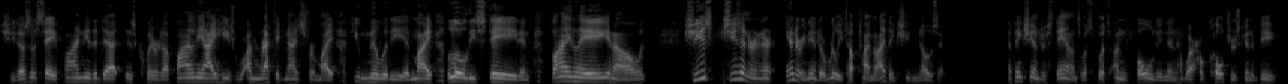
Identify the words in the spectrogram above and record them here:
She doesn't say, finally the debt is cleared up. Finally I, he's, I'm recognized for my humility and my lowly state. And finally, you know, she's, she's entering, entering into a really tough time, and I think she knows it. I think she understands what's, what's unfolding and how, how culture is going to be.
